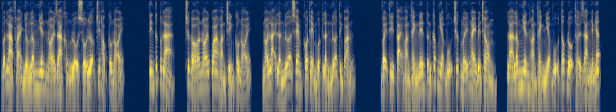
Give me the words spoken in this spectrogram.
vẫn là phải nhường lâm nhiên nói ra khổng lồ số lượng triết học câu nói. Tin tức tốt là, trước đó nói qua hoàn chỉnh câu nói nói lại lần nữa xem có thể một lần nữa tính toán. Vậy thì tại hoàn thành nên tấn cấp nhiệm vụ trước mấy ngày bên trong, là lâm nhiên hoàn thành nhiệm vụ tốc độ thời gian nhanh nhất.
